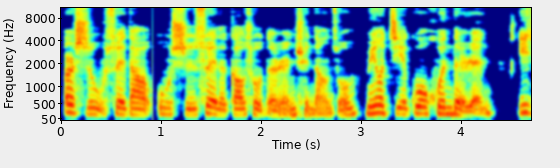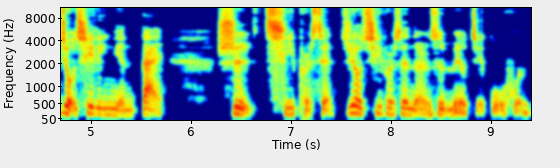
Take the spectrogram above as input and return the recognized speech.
二十五岁到五十岁的高所得人群当中，没有结过婚的人，一九七零年代是七 percent，只有七 percent 的人是没有结过婚。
